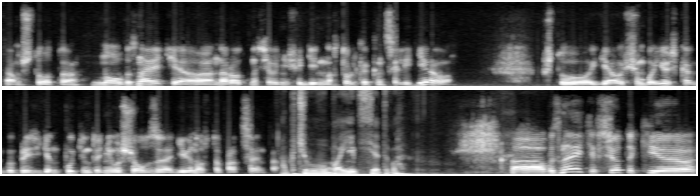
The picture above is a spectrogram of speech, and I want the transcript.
там что-то. Но вы знаете, народ на сегодняшний день настолько консолидирован, что я очень боюсь, как бы президент Путин-то не ушел за 90%. А почему вы боитесь этого? А, вы знаете, все-таки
